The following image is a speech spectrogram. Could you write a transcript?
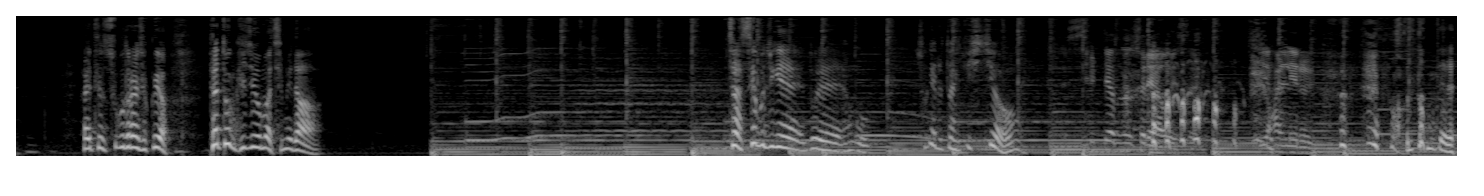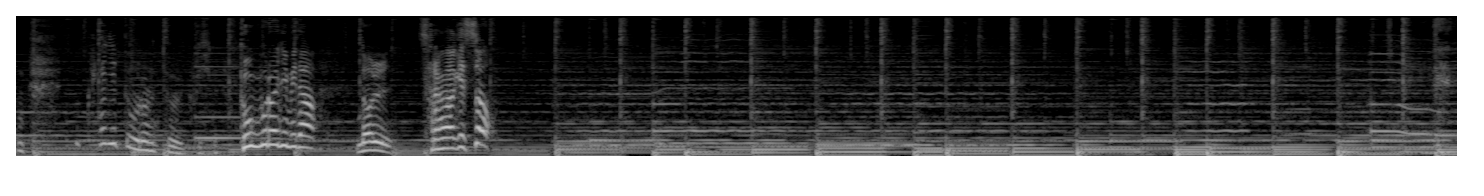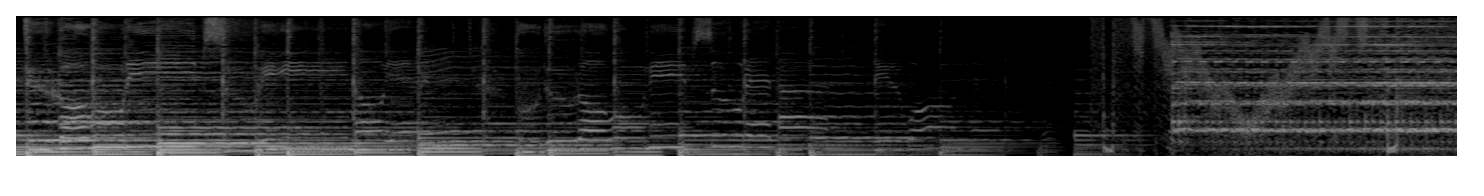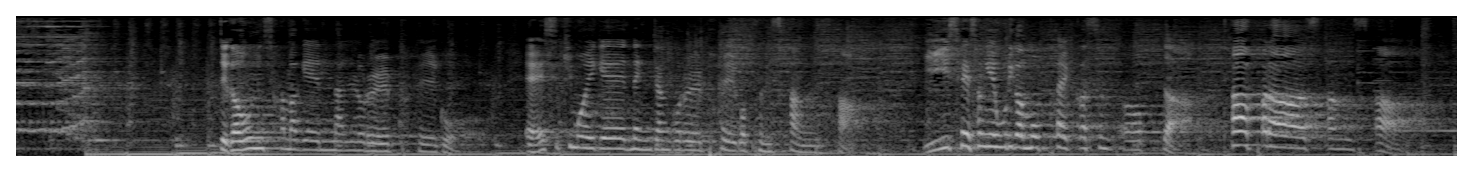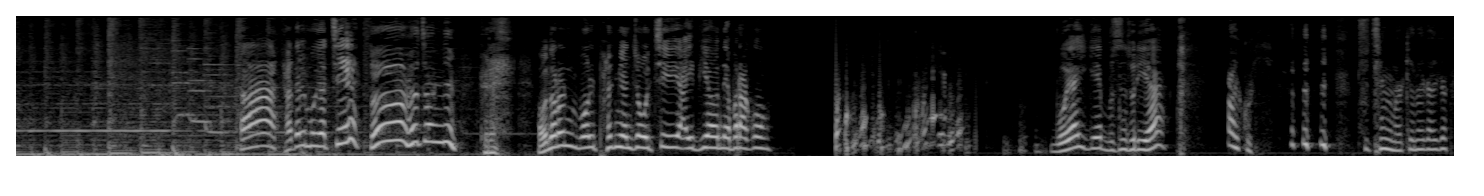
하여튼 수고들 하셨고요. 대통령 퀴즈 마칩니다. 자, 세 분 중에 노래 한 곡 소개를 또 해주시죠. 쓸데없는 소리 하고 있어. 이할 일을. 어떤 때는 괜히 또 오르는 또. 동물원입니다. 널 사랑하겠어. 뜨거운 사막의 난로를 팔고 에스키모에게 냉장고를 팔고픈 상사. 이 세상에 우리가 못 팔 것은 없다. 다 팔아 상사. 아, 다들 모였지? 어 회장님 그래. 오늘은 뭘 팔면 좋을지 아이디어 내보라고. 뭐야 이게 무슨 소리야? 아이고 주책 맞게 내가 이거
